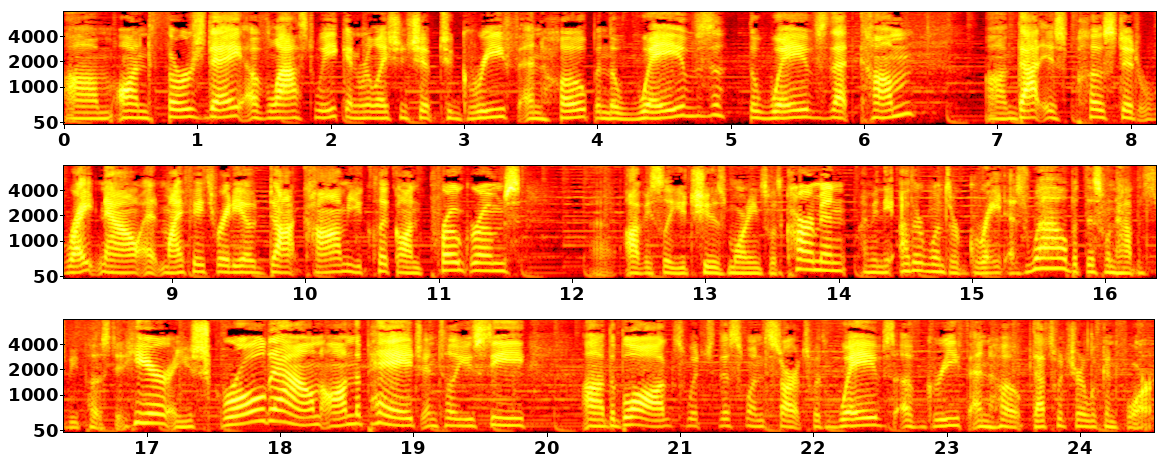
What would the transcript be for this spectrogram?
um, on Thursday of last week in relationship to grief and hope and the waves, the waves that come. Um, that is posted right now at myfaithradio.com. You click on programs. Uh, obviously, you choose Mornings with Carmen. I mean, the other ones are great as well, but this one happens to be posted here. And you scroll down on the page until you see uh, the blogs, which this one starts with Waves of Grief and Hope. That's what you're looking for.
